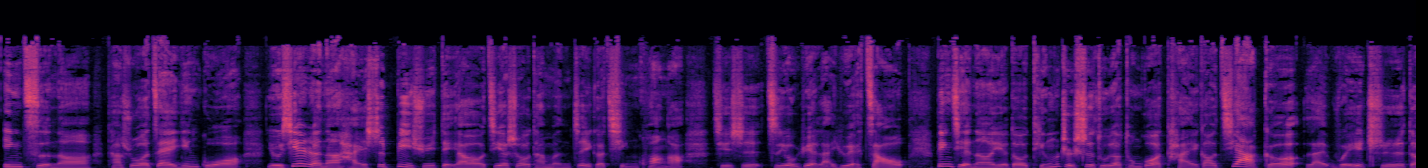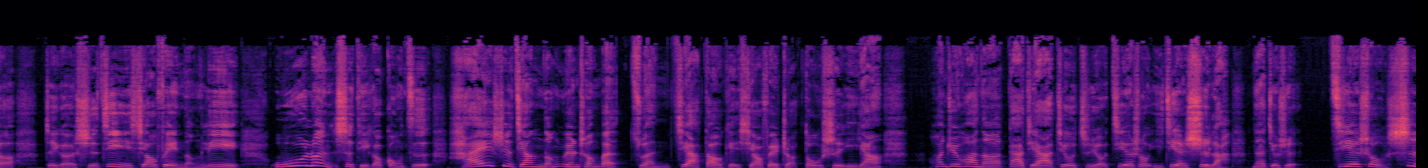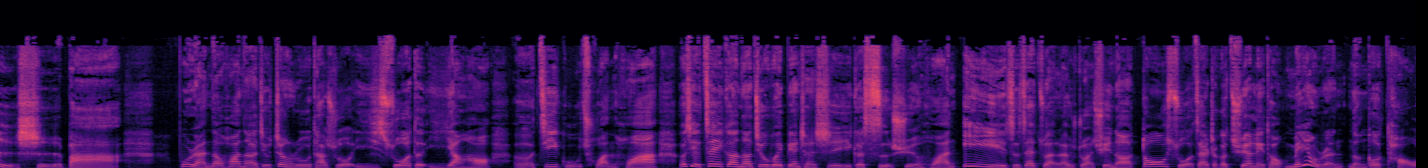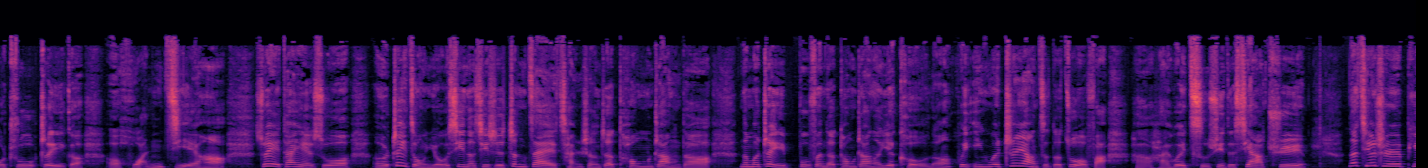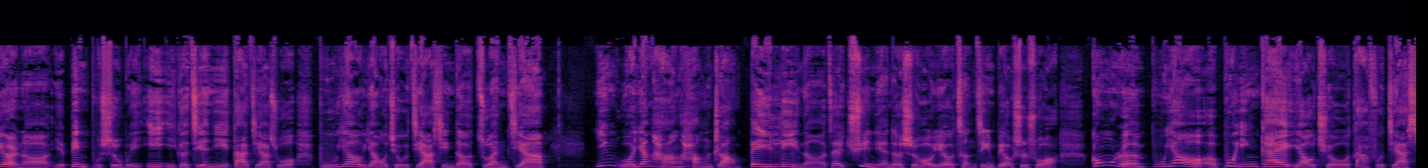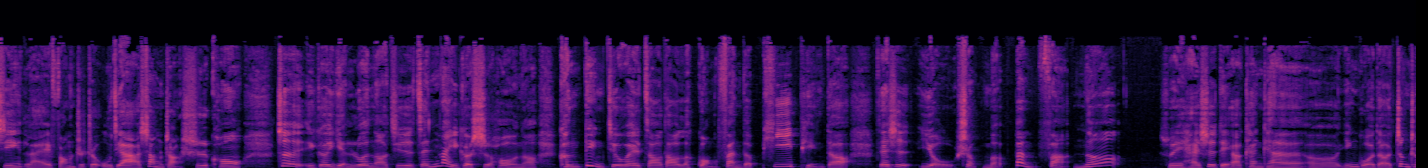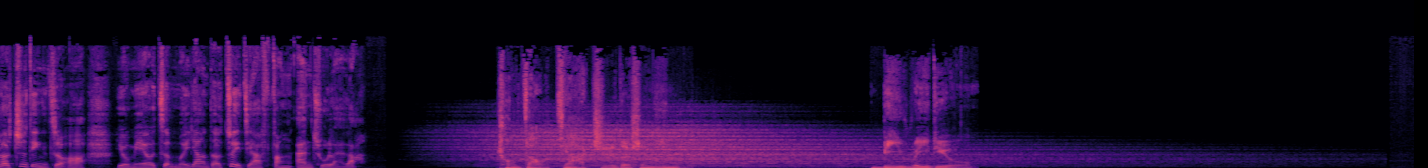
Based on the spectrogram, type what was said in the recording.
因此呢，他说，在英国，有些人呢还是必须得要接受他们这个情况啊。其实只有越来越糟，并且呢，也都停止试图要通过抬高价格来维持的这个实际消费能力。无论是提高工资，还是将能源成本转嫁到给消费者，都是一样。换句话呢，大家就只有接受一件事了，那就是接受事实吧。不然的话呢，就正如他所一说的一样哈，呃，击鼓传花，而且这个呢就会变成是一个死循环，一直在转来转去呢，都锁在这个圈里头，没有人能够逃出这一个呃环节哈。所以他也说，呃，这种游戏呢，其实正在产生着通胀的，那么这一部分的通胀呢，也可能会因为这样子的做法啊，还会持续的下去。那其实皮尔呢，也并不是唯一一个建议大家说不要要求加薪的专家。英国央行行长贝利呢，在去年的时候也有曾经表示说，工人不要呃不应该要求大幅加薪来防止这物价上涨失控。这一个言论呢，其实在那一个时候呢，肯定就会遭到了广泛的批评的。但是有什么办法呢？所以还是得要看看呃英国的政策制定者啊，有没有怎么样的最佳方案出来了。创造价值的声音。B Radio，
